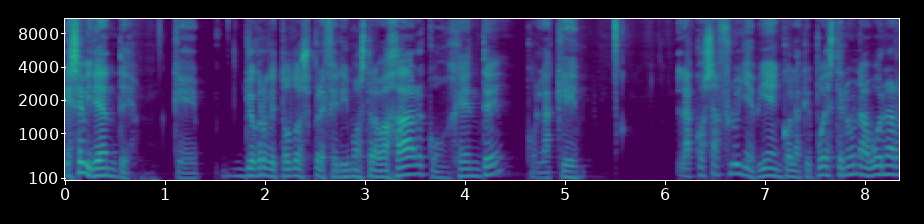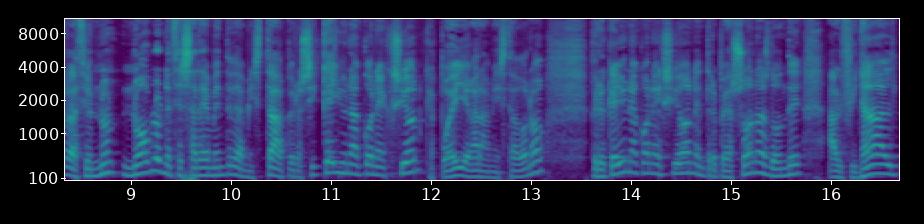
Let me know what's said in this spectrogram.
es evidente que yo creo que todos preferimos trabajar con gente con la que la cosa fluye bien, con la que puedes tener una buena relación. No, no hablo necesariamente de amistad, pero sí que hay una conexión, que puede llegar a amistad o no, pero que hay una conexión entre personas donde al final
